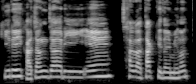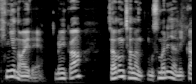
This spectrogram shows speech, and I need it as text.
길의 가장자리에 차가 닿게 되면 튕겨 나와야 돼요. 그러니까 자동차는 무슨 말이냐니까?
